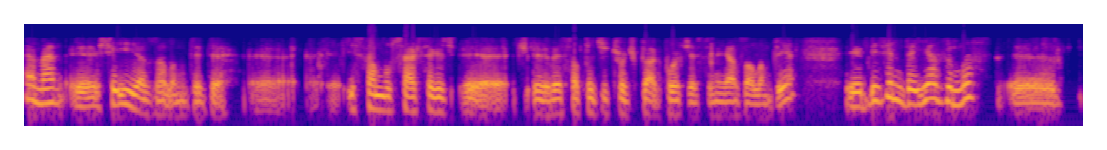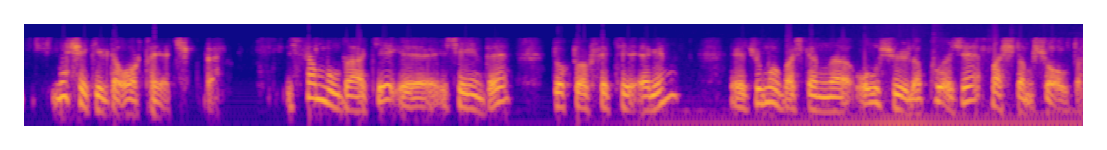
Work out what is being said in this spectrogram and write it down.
hemen e, şeyi yazalım dedi. E, İstanbul Serseri e, ve Satıcı Çocuklar Projesini yazalım diye. E, bizim de yazımız e, bu şekilde ortaya çıktı. İstanbul'daki e, şeyinde Doktor Fethi Erin e, Cumhurbaşkanlığı oluşuyla proje başlamış oldu.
